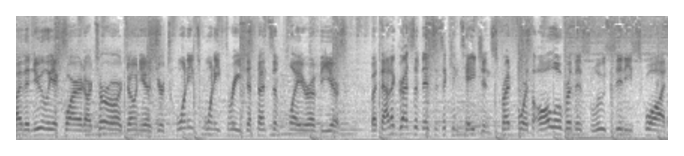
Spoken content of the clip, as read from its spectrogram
by the newly acquired Arturo Ordonez, your 2023 Defensive Player of the Year. But that aggressiveness is a contagion spread forth all over this Lou City squad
